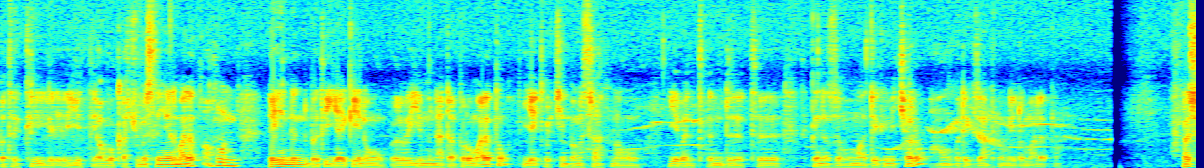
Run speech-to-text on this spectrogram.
በትክክል ያወቃችሁ ይመስለኛል ማለት ነው። አሁን ይህንን በጥያቄ ነው የምናዳብረው ማለት ነው። ጥያቄዎችን በመስራት ነው ይበልጥ እንድትገነዘቡ ማድረግ የሚቻለው። አሁን ወደ example ነው ማለት ነው። እሺ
